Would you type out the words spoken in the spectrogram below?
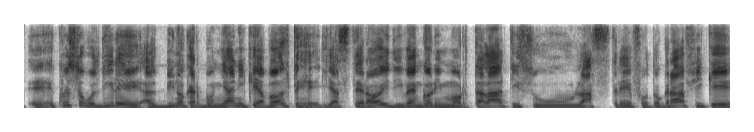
Eh, questo vuol dire, Albino Carbognani, che a volte gli asteroidi vengono immortalati su lastre fotografiche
